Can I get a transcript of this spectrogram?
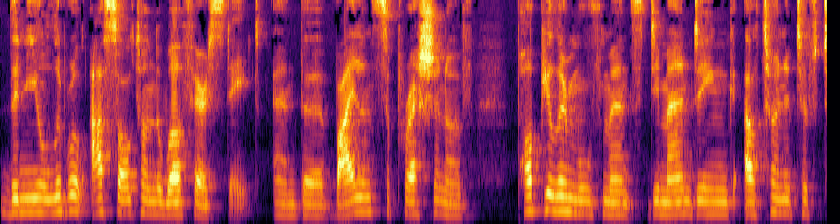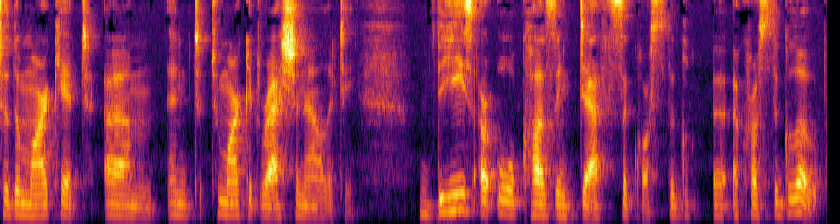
the neoliberal assault on the welfare state, and the violent suppression of popular movements demanding alternatives to the market um, and to market rationality these are all causing deaths across the, uh, across the globe.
